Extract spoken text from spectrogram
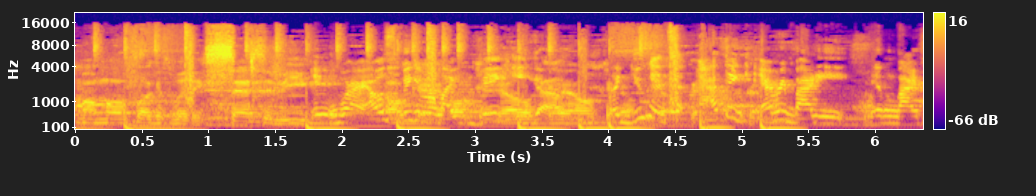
My motherfuckers with excessive ego. It- right. I was speaking Okay, of like okay, big okay, ego. like you can. I think everybody in life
